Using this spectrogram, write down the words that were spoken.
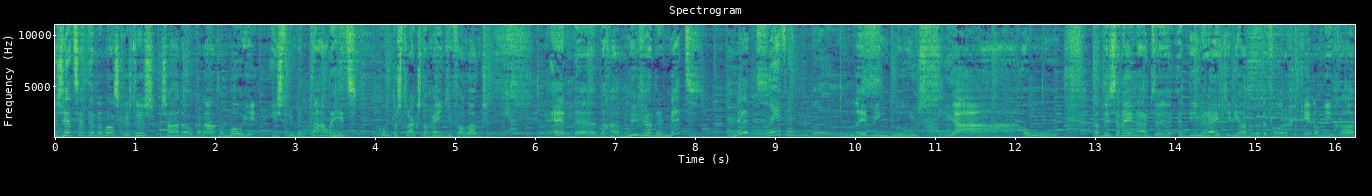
ZZ en de Maskers dus. Ze hadden ook een aantal mooie instrumentale hits. Komt er straks nog eentje van langs. Ja. En we gaan nu verder met... Met? Living Blues. Living Blues. Ja, ja. ja. Oh, dat is er een uit uh, het nieuwe rijtje. Die hadden we de vorige keer nog niet gehad.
